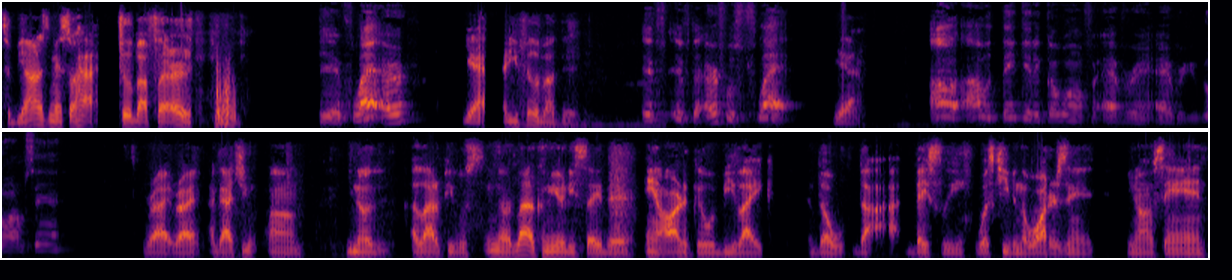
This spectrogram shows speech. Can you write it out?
to be honest, man, so how do you feel about flat Earth? Yeah, flat Earth. Yeah, how do you feel about that? If if the Earth was flat, yeah, I I would think it'd go on forever and ever. You know what I'm saying? Right, right. I got you. Um, you know, a lot of people, you know, a lot of communities say that Antarctica would be like the the basically what's keeping the waters in. You know what I'm saying?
